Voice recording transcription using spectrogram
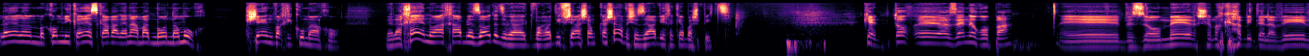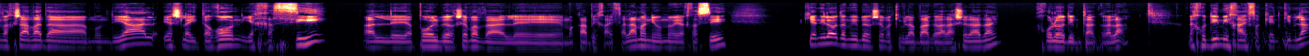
לא היה לו מקום להיכנס, קו ההגנה עמד מאוד נמוך, כשהם כבר חיכו מאחור. ולכן הוא היה חייב לזהות את זה, וכבר עדיף שהיה שם קשה ושזהבי יחכה בשפיץ. כן, טוב, אה, אז אין אירופה. אה, וזה אומר שמכבי תל אביב עכשיו עד המונדיאל, יש לה יתרון יחסי על אה, הפועל באר שבע ועל מכבי חיפה. למה אני אומר יחסי? כי אני לא יודע מי באר שבע קיבלה בהגרלה שלה עדיין, אנחנו לא יודעים את ההגרלה. אנחנו יודעים מי חיפה כן קיבלה,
